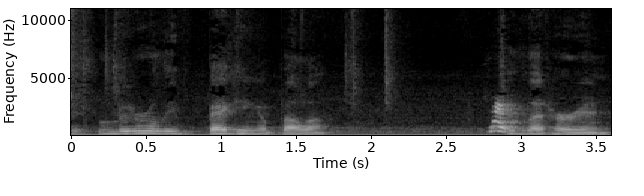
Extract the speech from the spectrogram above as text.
She's literally begging Abella to let her in.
